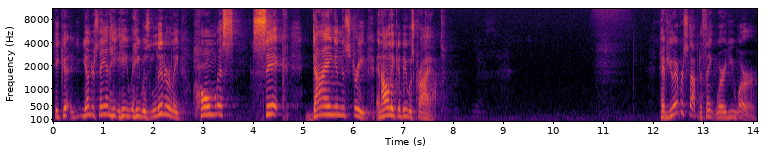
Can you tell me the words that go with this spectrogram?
He could, you understand? He, he, he was literally homeless, sick, dying in the street, and all he could do was cry out. Have you ever stopped to think where you were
